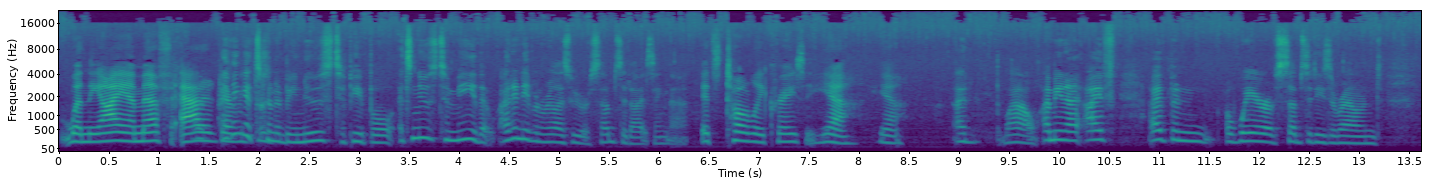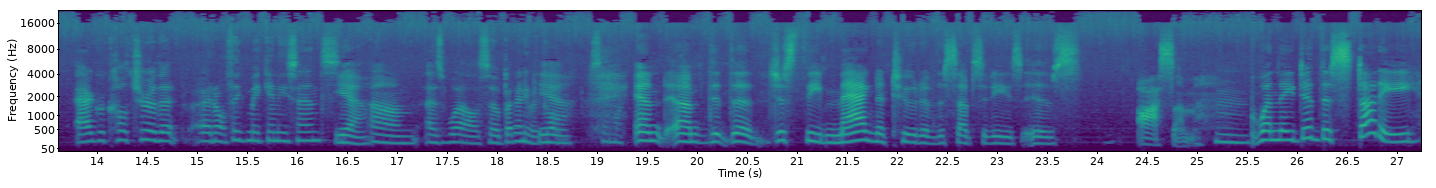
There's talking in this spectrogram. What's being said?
when the IMF added I think it's going to be news to people. It's news to me that I didn't even realize we were subsidizing that. it's totally crazy. Yeah, yeah. I wow. I mean, I, I've I've been aware of subsidies around agriculture that I don't think make any sense. Yeah. Um, as well. So, but anyway, Yeah. And um, the, the just the magnitude of the subsidies is awesome. Hmm. When they did this study,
